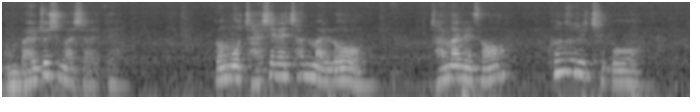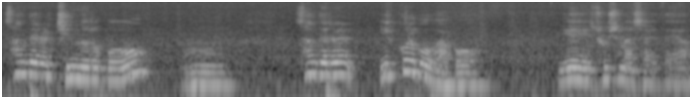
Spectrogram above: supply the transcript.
어, 말 조심하셔야 돼. 너무 자신의 참말로 자만해서 큰소리 치고 상대를 짓누르고 어, 상대를 이끌고 가고 예 조심하셔야 돼요.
